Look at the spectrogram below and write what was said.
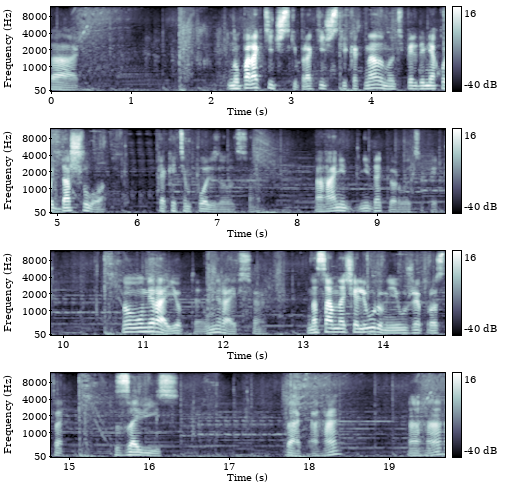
так. Ну, практически, практически как надо, но теперь до меня хоть дошло, как этим пользоваться. Ага, не, не доперло теперь. Ну, умирай, ёпта, умирай, все. На самом начале уровня и уже просто завис. Так, ага. Ага.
